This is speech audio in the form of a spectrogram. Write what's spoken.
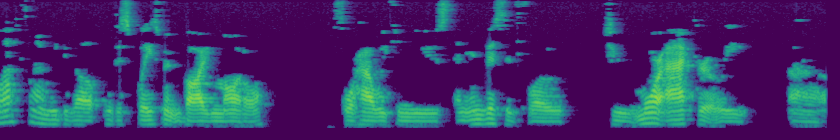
Last time we developed the displacement body model for how we can use an inviscid flow to more accurately uh,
